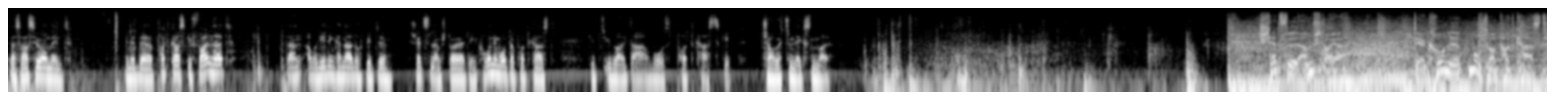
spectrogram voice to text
Das war's für den Moment. Wenn dir der Podcast gefallen hat, dann abonniert den Kanal doch bitte. Schätzel am Steuer, den Krone Motor Podcast gibt es überall da, wo es Podcasts gibt. Ciao, bis zum nächsten Mal. Schätzel am Steuer. Der Krone Motor Podcast.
